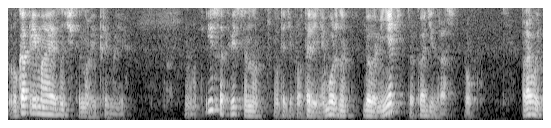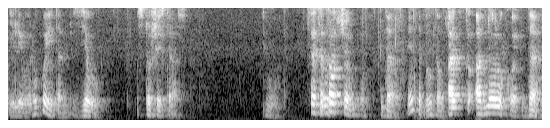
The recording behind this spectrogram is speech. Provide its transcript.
Рука прямая, значит, и ноги прямые. Вот. И, соответственно, вот эти повторения можно было менять только один раз руку. Правой и левой рукой и там сделал 106 раз. Вот. Это толчок был. Да, это был толчок. Од- одной рукой. Да,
